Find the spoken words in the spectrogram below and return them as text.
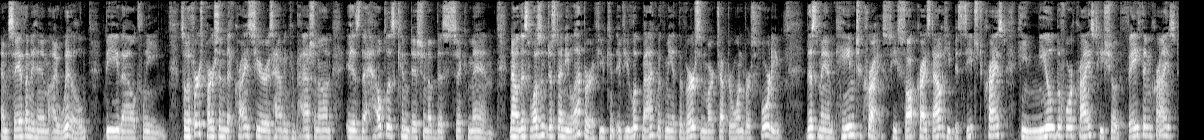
and saith unto him, I will, be thou clean. So the first person that Christ here is having compassion on is the helpless condition of this sick man. Now this wasn't just any leper. If you can if you look back with me at the verse in Mark chapter 1 verse 40, this man came to Christ. He sought Christ out. He beseeched Christ. He kneeled before Christ. He showed faith in Christ.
